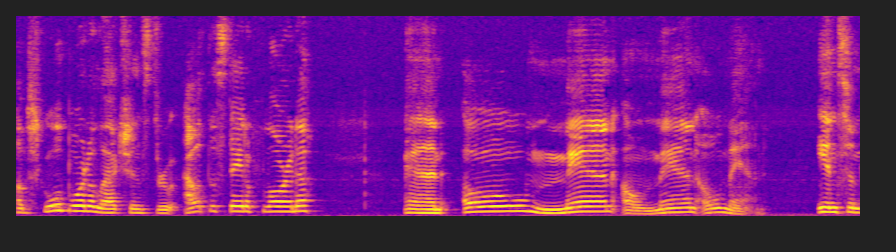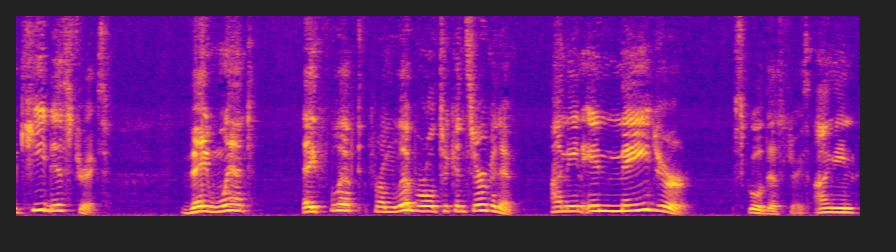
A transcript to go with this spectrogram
of school board elections throughout the state of Florida, and oh man, oh man, oh man in some key districts, they went, they flipped from liberal to conservative. I mean, in major school districts. I mean,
